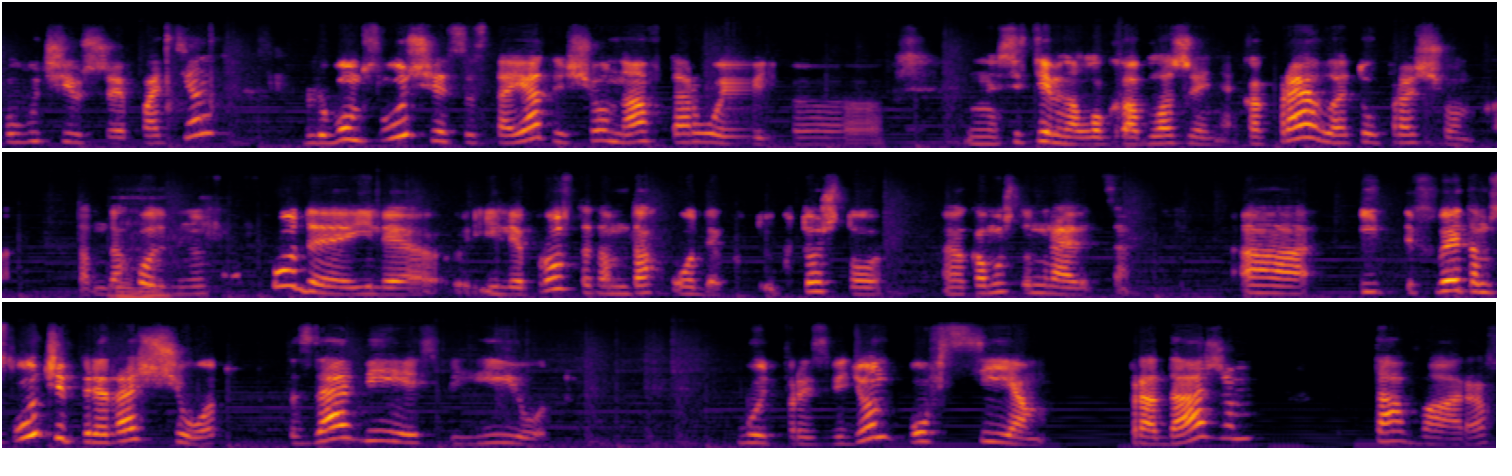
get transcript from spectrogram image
получившие патент, в любом случае состоят еще на второй э, системе налогообложения. Как правило, это упрощенка. Там доходы минус расходы или, или просто там доходы, кто, кто что, э, кому что нравится. А, и в этом случае перерасчет за весь период будет произведен по всем продажам товаров,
